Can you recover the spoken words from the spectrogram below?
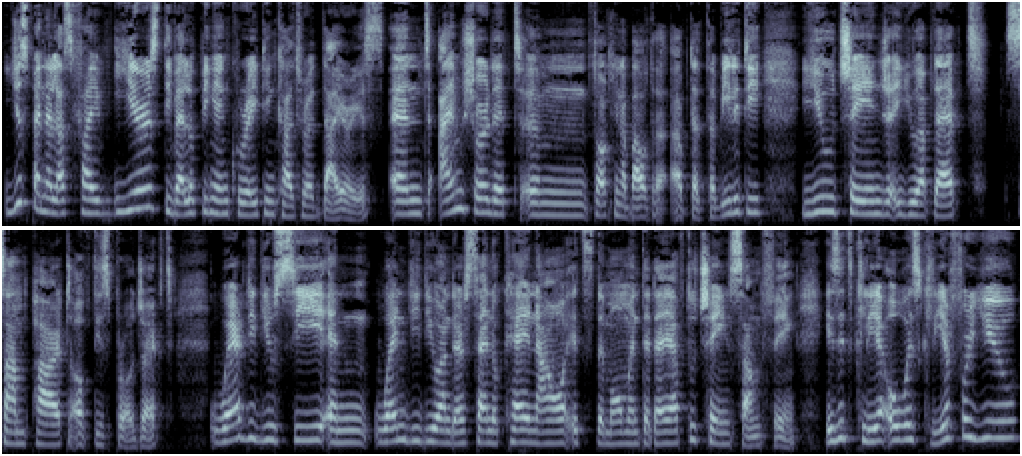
You spent the last five years developing and curating Culture Diaries. And I'm sure that um, talking about adaptability, you change, you adapt some part of this project. Where did you see and when did you understand, okay, now it's the moment that I have to change something? Is it clear, always clear for you?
